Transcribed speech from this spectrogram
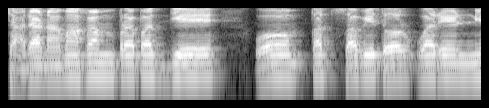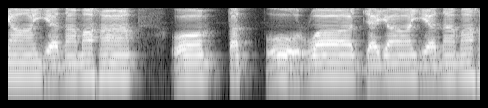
शरणमहं प्रपद्ये। ॐ तत्सवितुर्वरेण्याय नमः। ॐ तत्पूर्वाजयाय नमः।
